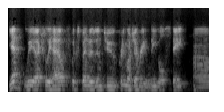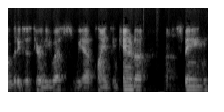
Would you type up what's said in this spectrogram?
Yeah, we actually have expanded into pretty much every legal state um, that exists here in the U.S. We have clients in Canada, uh, Spain,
